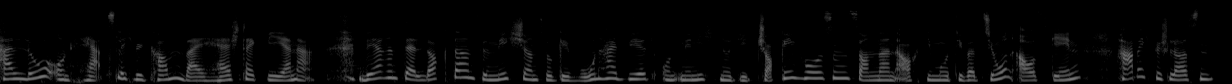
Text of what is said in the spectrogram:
Hallo und herzlich willkommen bei Hashtag Vienna. Während der Lockdown für mich schon zur Gewohnheit wird und mir nicht nur die Jogginghosen, sondern auch die Motivation ausgehen, habe ich beschlossen,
